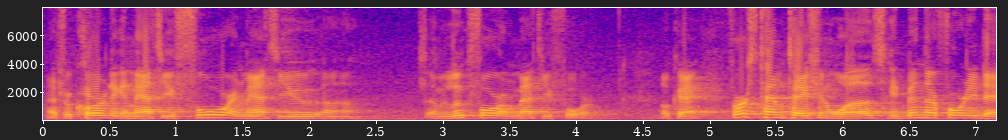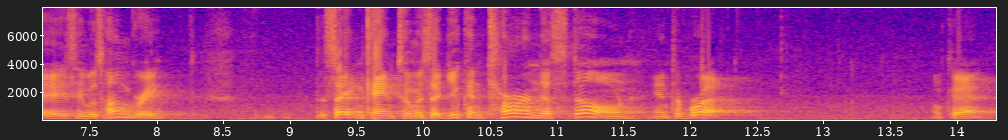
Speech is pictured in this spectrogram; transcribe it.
That's recorded in Matthew 4 and Matthew, uh, I mean, Luke 4 and Matthew 4. Okay? First temptation was he'd been there 40 days, he was hungry. The Satan came to him and said, You can turn this stone into bread. Okay?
